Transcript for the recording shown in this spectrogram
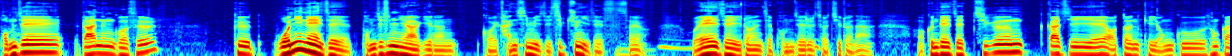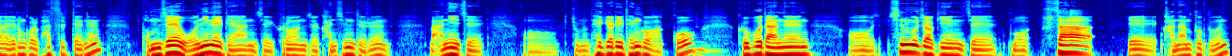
범죄라는 것을 그 원인에 이제 범죄 심리학이란 거에 관심이 이제 집중이 됐었어요. 왜 이제 이런 이제 범죄를 저지르나. 어 근데 이제 지금까지의 어떤 이렇게 연구 성과나 이런 걸 봤을 때는 범죄 원인에 대한 이제 그런 이제 관심들은 많이 이제 어 좀 해결이 된 것 같고 음. 그보다는 어 실무적인 이제 뭐 수사에 관한 부분,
